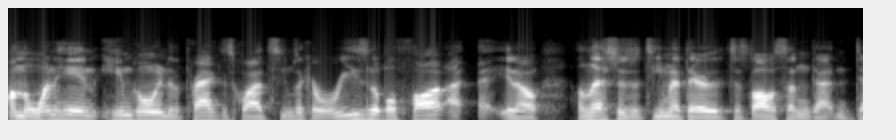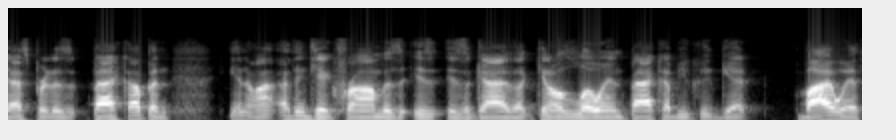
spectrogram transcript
On the one hand, him going to the practice squad seems like a reasonable thought, you know, unless there's a team out there that just all of a sudden gotten desperate as a backup. And, you know, I think Jake Fromm is, is, is a guy like, you know, low end backup you could get by with.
